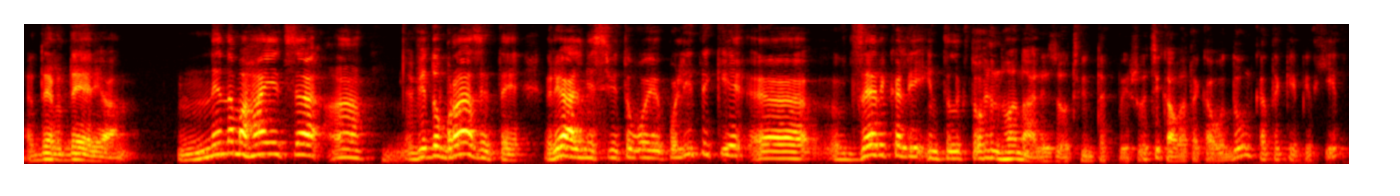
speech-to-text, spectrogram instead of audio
Дердеріан, не намагається е, відобразити реальність світової політики е, в дзеркалі інтелектуального аналізу. От він так пише. Цікава така думка, такий підхід.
